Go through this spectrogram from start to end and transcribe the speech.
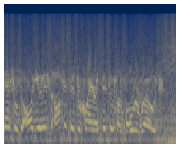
Central to all units. Officers require assistance on Boulder Road.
